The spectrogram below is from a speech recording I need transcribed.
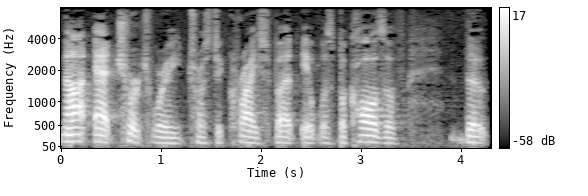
not at church where he trusted Christ, but it was because of the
